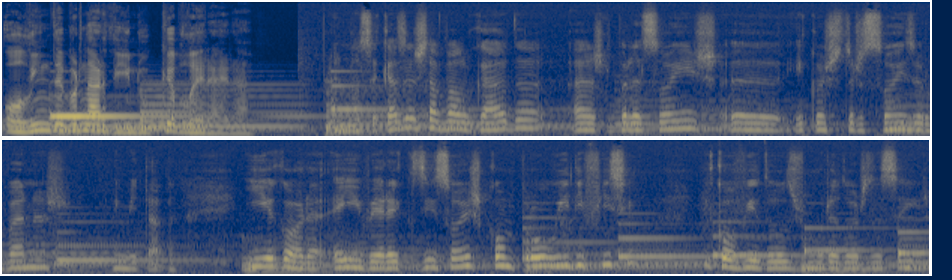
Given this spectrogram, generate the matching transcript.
Olinda Bernardino Cabeleireira. A nossa casa estava alugada às reparações uh, e construções urbanas limitada. E agora a Iber Aquisições comprou o edifício e convidou os moradores a sair.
